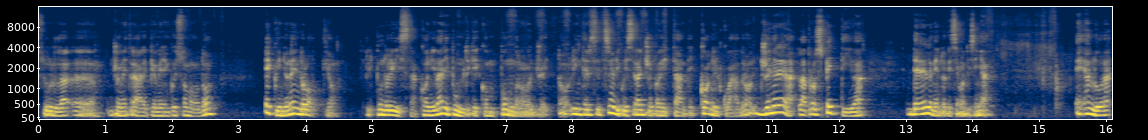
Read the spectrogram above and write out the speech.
sul eh, geometrale più o meno in questo modo e quindi unendo l'occhio, il punto di vista con i vari punti che compongono l'oggetto, l'intersezione di questi raggi proiettanti con il quadro genererà la prospettiva dell'elemento che stiamo a disegnare. E allora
